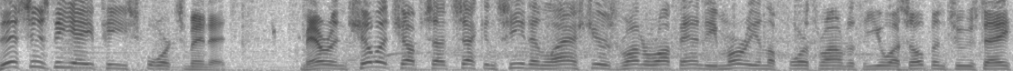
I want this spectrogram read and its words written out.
This is the AP Sports Minute. Marin Cilic upset second seed and last year's runner-up Andy Murray in the fourth round at the U.S. Open Tuesday.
